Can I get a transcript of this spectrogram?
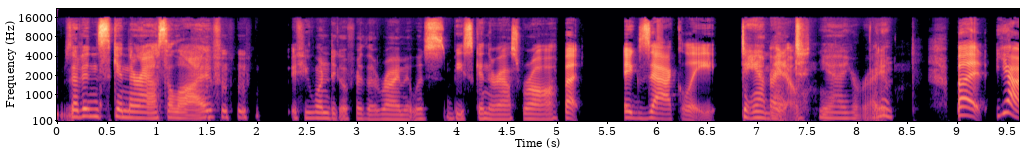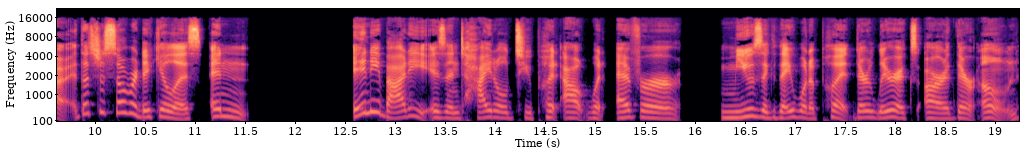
That didn't skin their ass alive. if you wanted to go for the rhyme, it would be skin their ass raw. But exactly. Damn it. Yeah, you're right. But yeah, that's just so ridiculous. And anybody is entitled to put out whatever music they want to put. Their lyrics are their own.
